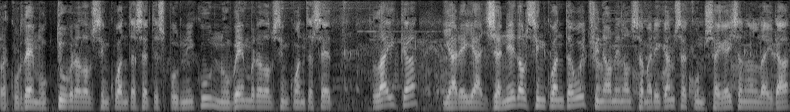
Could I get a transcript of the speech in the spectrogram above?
recordem, octubre del 57 Sputnik 1, novembre del 57 Laika, i ara ja, gener del 58, finalment els americans aconsegueixen enlairar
